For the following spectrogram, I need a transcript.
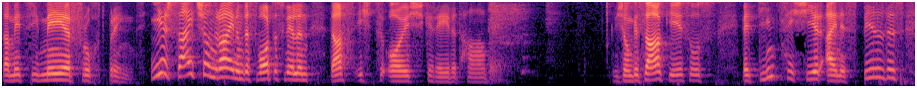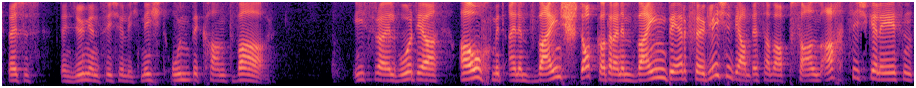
damit sie mehr Frucht bringt. Ihr seid schon rein um des Wortes willen, das ich zu euch geredet habe. Wie schon gesagt, Jesus bedient sich hier eines Bildes, welches den Jüngern sicherlich nicht unbekannt war. Israel wurde ja auch mit einem Weinstock oder einem Weinberg verglichen. Wir haben deshalb auch Psalm 80 gelesen.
